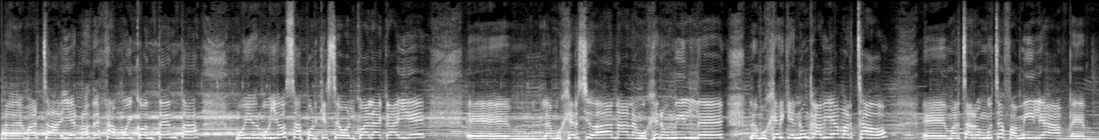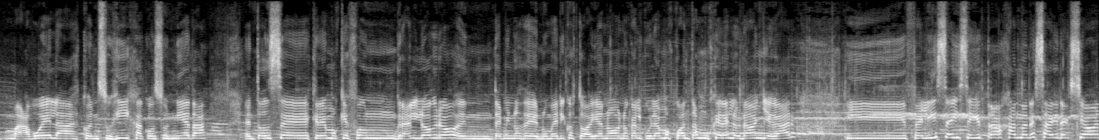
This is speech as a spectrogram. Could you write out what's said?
De marcha de ayer nos deja muy contentas, muy orgullosas porque se volcó a la calle eh, la mujer ciudadana, la mujer humilde, la mujer que nunca había marchado. Eh, marcharon muchas familias, eh, abuelas con sus hijas, con sus nietas. Entonces creemos que fue un gran logro en términos de numéricos. Todavía no, no calculamos cuántas mujeres lograron llegar y felices y seguir trabajando en esa dirección.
